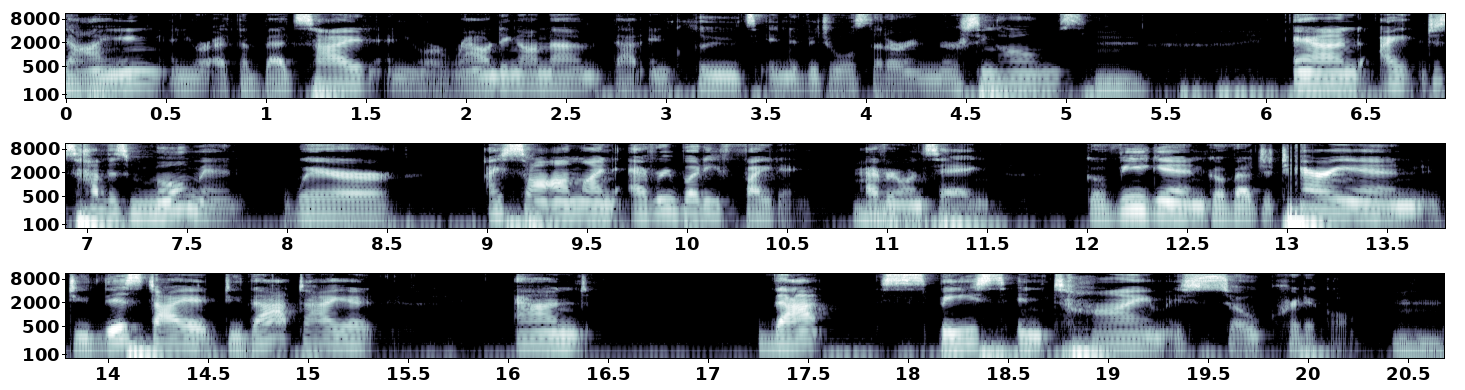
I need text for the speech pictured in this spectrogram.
dying and you're at the bedside and you are rounding on them. That includes individuals that are in nursing homes. Hmm. And I just had this moment where I saw online everybody fighting, mm-hmm. everyone saying, go vegan, go vegetarian, do this diet, do that diet. And that space in time is so critical. Mm-hmm.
